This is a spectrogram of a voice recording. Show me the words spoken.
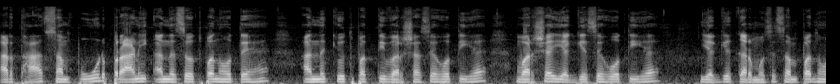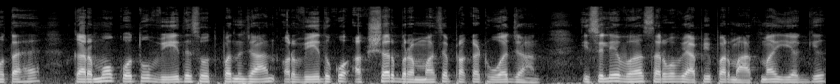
अर्थात संपूर्ण प्राणी अन्न से उत्पन्न होते हैं, अन्न की उत्पत्ति वर्षा से होती है, वर्षा यज्ञ से होती है यज्ञ कर्मों से संपन्न होता है। कर्मों को तू वेद से उत्पन्न जान और वेद को अक्षर ब्रह्मा से प्रकट हुआ जान। इसलिए वह सर्वव्यापी परमात्मा यज्ञ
